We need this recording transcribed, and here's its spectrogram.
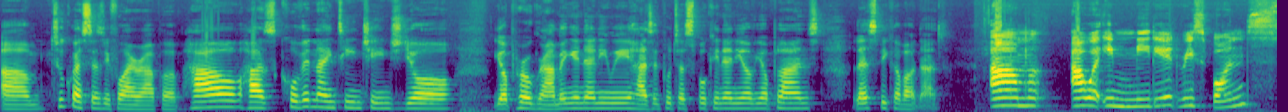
Um, two questions before I wrap up. How has COVID-19 changed your your programming in any way? Has it put a spoke in any of your plans? Let's speak about that. Um, our immediate response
